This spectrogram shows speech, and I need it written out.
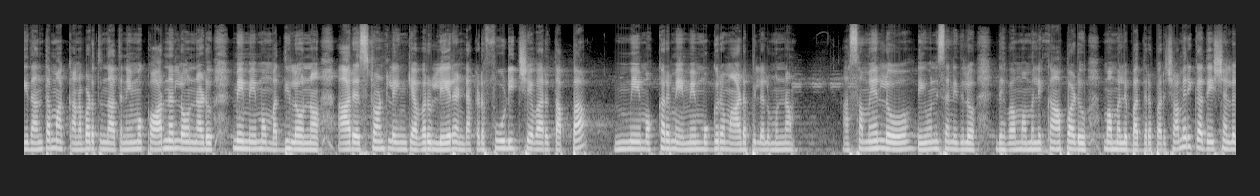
ఇదంతా మాకు కనబడుతుంది. అతనేమో కార్నర్లో ఉన్నాడు. మేమేమో మధ్యలో ఉన్నాం. ఆ రెస్టారెంట్లో ఇంకెవరు లేరండి. అక్కడ ఫుడ్ ఇచ్చేవారు తప్ప మేమొక్కరమే. మేము ముగ్గురం ఆడపిల్లలు ఉన్నాం. ఆ సమయంలో దేవుని సన్నిధిలో దేవా మమ్మల్ని కాపాడు మమ్మల్ని భద్రపరచు. అమెరికా దేశంలో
